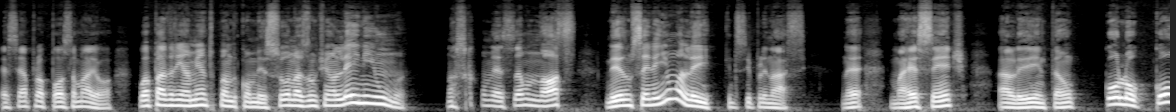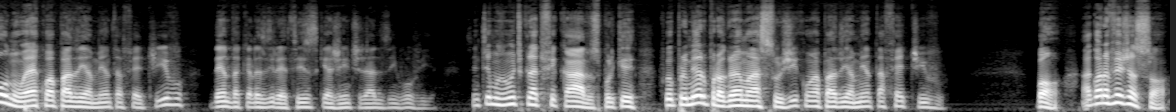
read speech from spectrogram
Essa é a proposta maior. O apadrinhamento, quando começou, nós não tínhamos lei nenhuma. Nós começamos nós mesmo sem nenhuma lei que disciplinasse. Né? Mais recente, a lei, então, colocou no eco o apadrinhamento afetivo dentro daquelas diretrizes que a gente já desenvolvia. Sentimos muito gratificados, porque foi o primeiro programa a surgir com o apadrinhamento afetivo. Bom, agora veja só,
